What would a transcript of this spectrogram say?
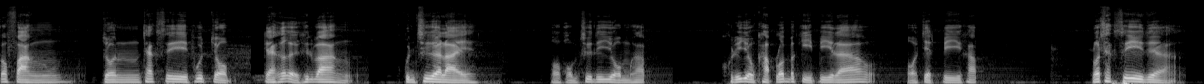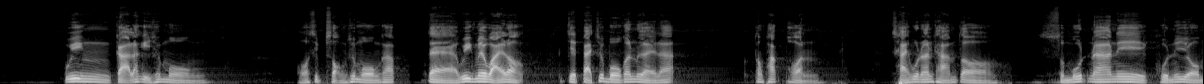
ก็ฟังจนแท็กซี่พูดจบ แกก็เอ่ยขึ้นบ้าง คุณชื่ออะไรอ๋อผมชื่อนิยมครับ คุณนิยมขับรถมากี่ปีแล้วอ๋อเจ็ดปีครับ รถแท็กซี่เนี่ยวิ่งกะละกี่ชั่วโมงอ๋อสิบสองชั่วโมงครับ แต่วิ่งไม่ไหวหรอกเจ็ดแปดชั่วโมงก็เหนื่อยแล้ว ต้องพักผ่อน ชายผู้นั้นถามต่อ สมมุตินะนี่คุณนิยม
